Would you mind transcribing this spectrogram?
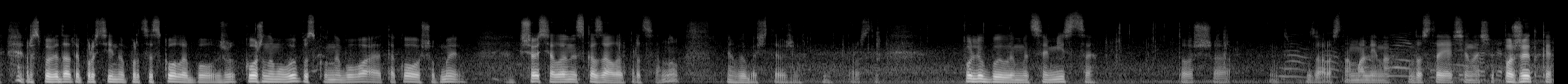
розповідати постійно про це сколе, бо в кожному випуску не буває такого, щоб ми щось, але не сказали про це. Ну, вибачте вже, просто полюбили ми це місце. Тож е, от, зараз там Аліна достає всі наші пожитки.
